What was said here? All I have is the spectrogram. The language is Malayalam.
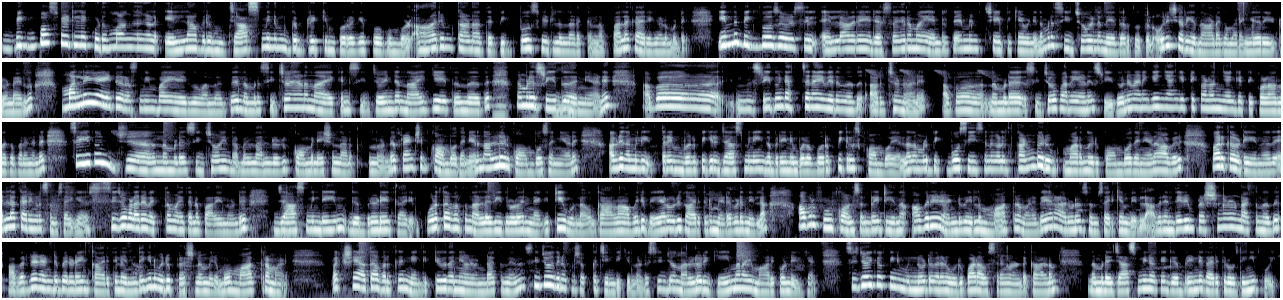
ബിഗ് ബോസ് വീട്ടിലെ കുടുംബാംഗങ്ങൾ എല്ലാവരും ജാസ്മിനും ഗബ്രിക്കും പുറകെ പോകുമ്പോൾ ആരും കാണാത്ത ബിഗ് ബോസ് വീട്ടിൽ നടക്കുന്ന പല കാര്യങ്ങളുമുണ്ട്. ഇന്ന് ബിഗ് ബോസ് ഹൗസിൽ എല്ലാവരെയും രസകരമായി എന്റർടൈൻമെന്റ് ചെയ്യിപ്പിക്കാൻ വേണ്ടി നമ്മുടെ സിജോയുടെ നേതൃത്വത്തിൽ ഒരു ചെറിയ നാടകം അരങ്ങേറിയിട്ടുണ്ടായിരുന്നു. മല്ലയായിട്ട് റസ്മിൻബായി ആയിരുന്നു വന്നത്. നമ്മുടെ സിജോയാണ് നായകൻ. സിജോയിന്റെ നായികയായി എത്തുന്നത് നമ്മുടെ ശ്രീതു തന്നെയാണ്. അപ്പോൾ ശ്രീതുവിന്റെ അച്ഛനായി വരുന്നത് അർജുനാണ്. അപ്പോൾ നമ്മുടെ സിജോ പറയാണ് ശ്രീതുവിനെ വേണമെങ്കിൽ ഞാൻ കെട്ടിക്കോളാം ഞാൻ കെട്ടിക്കോളാം എന്നൊക്കെ പറയുന്നുണ്ട്. ശ്രീതും നമ്മുടെ സിജോയും തമ്മിൽ നല്ലൊരു കോമ്പിനേഷൻ നടക്കുന്നുണ്ട് ഫ്രണ്ട്ഷിപ്പ് കോംബോ തന്നെയാണ്. നല്ലൊരു കോംബോസ് തന്നെയാണ്. അവർ തമ്മിൽ ഇത്രയും വെറുപ്പിക്കൽ ജാസ്മിനെയും ഗബ്രീനെയും പോലെ വെറുപ്പിക്കൽ കോംബോ അല്ല. നമ്മൾ ബിഗ് ബോസ് സീസണുകളിൽ കണ്ടൊരു മറന്നൊരു കോംബോ തന്നെയാണ് അവർ വർക്കൗട്ട് ചെയ്യുന്നത്. എല്ലാ കാര്യങ്ങളും സംസാരിക്കുക. സിജോ വളരെ വ്യക്തമായി തന്നെ പറയുന്നുണ്ട് ജാസ്മിന്റെയും ഗബ്രിയുടെയും കാര്യം. പുറത്ത് അവർക്ക് നല്ല രീതിയിലുള്ള ഒരു നെഗറ്റീവ് ഉണ്ടാകും കാരണം അവർ വേറൊരു കാര്യത്തിലും ഇടപെടുന്നില്ല. അവർ ഫുൾ കോൺസെൻട്രേറ്റ് ചെയ്യുന്ന അവർ രണ്ടുപേരിലും മാത്രമാണ്. വേറെ ആരോടും സംസാരിക്കാൻ വരില്ല. അവരെന്തെങ്കിലും പ്രശ്നങ്ങൾ ഉണ്ടാക്കുന്നത് അവരുടെ രണ്ടുപേരുടെയും കാര്യത്തിൽ എന്തെങ്കിലും ഒരു പ്രശ്നം വരുമ്പോൾ മാത്രമാണ്. പക്ഷേ അത് അവർക്ക് നെഗറ്റീവ് തന്നെയാണ് ഉണ്ടാക്കുന്നതെന്ന് സിജോ ഇതിനെക്കുറിച്ചൊക്കെ ചിന്തിക്കുന്നുണ്ട്. സിജോ നല്ലൊരു ഗെയിമറായി മാറിക്കൊണ്ടിരിക്കുകയാണ്. സിജോയ്ക്കൊക്കെ ഇനി മുന്നോട്ട് വരാൻ ഒരുപാട് അവസരങ്ങളുണ്ട്. കാരണം നമ്മുടെ ജാസ്മിനൊക്കെ ഗബ്രീന്റെ കാര്യത്തിൽ ഒതുങ്ങിപ്പോയി.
